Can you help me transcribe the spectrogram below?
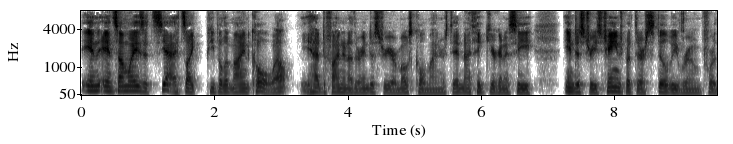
in in some ways it's yeah, it's like people that mine coal. Well, you had to find another industry or most coal miners did. And I think you're going to see industries change, but there'll still be room for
